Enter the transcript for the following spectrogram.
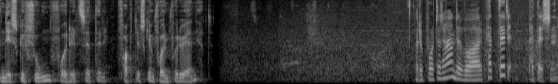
En diskusjon forutsetter faktisk en form for uenighet. Reporter her, det var Petter Pettersen.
